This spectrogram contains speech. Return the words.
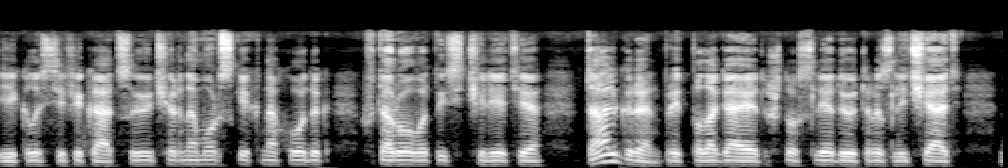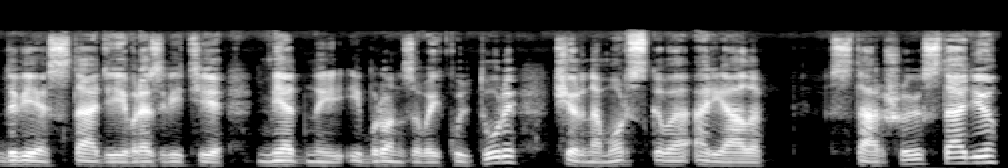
и классификацию черноморских находок второго тысячелетия, Тальгрен предполагает, что следует различать две стадии в развитии медной и бронзовой культуры черноморского ареала. Старшую стадию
